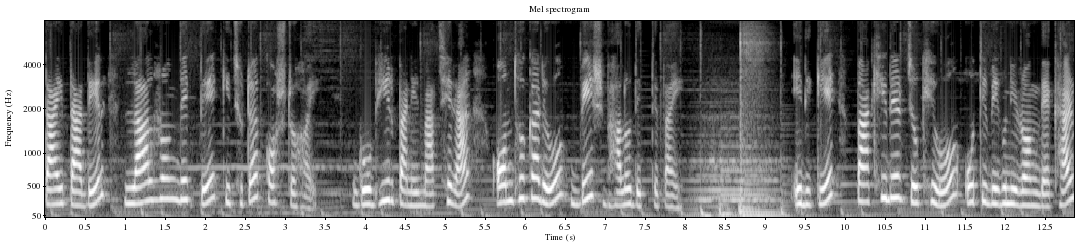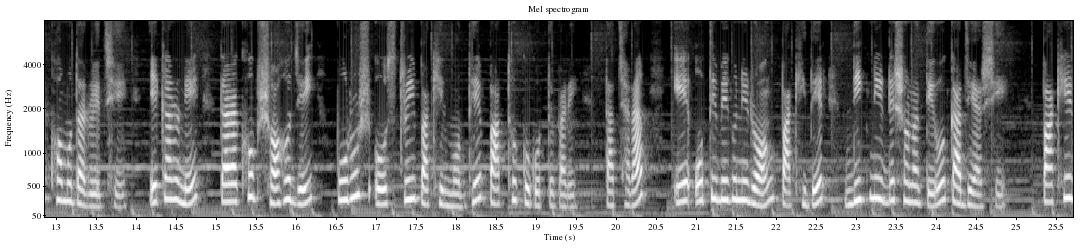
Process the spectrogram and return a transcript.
তাই তাদের লাল রং দেখতে কিছুটা কষ্ট হয়। গভীর পানির মাছেরা অন্ধকারেও বেশ ভালো দেখতে পায়। এদিকে পাখিদের চোখেও অতি বেগুনি রং দেখার ক্ষমতা রয়েছে। এ কারণে তারা খুব সহজেই পুরুষ ও স্ত্রী পাখির মধ্যে পার্থক্য করতে পারে। তাছাড়া এ অতি বেগুনি রং পাখিদের দিক নির্দেশনাতেও কাজে আসে। পাখির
